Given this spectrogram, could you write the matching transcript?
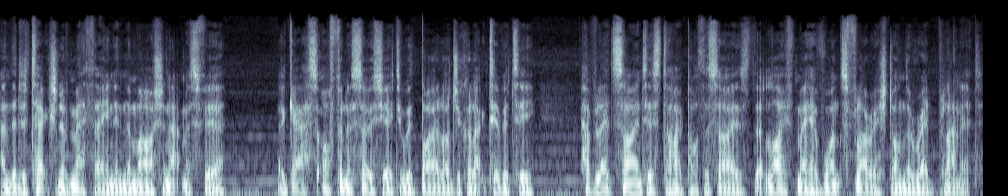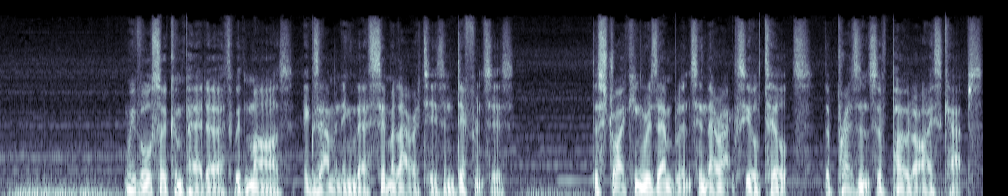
and the detection of methane in the Martian atmosphere, a gas often associated with biological activity, have led scientists to hypothesize that life may have once flourished on the red planet. We've also compared Earth with Mars, examining their similarities and differences. The striking resemblance in their axial tilts, the presence of polar ice caps,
